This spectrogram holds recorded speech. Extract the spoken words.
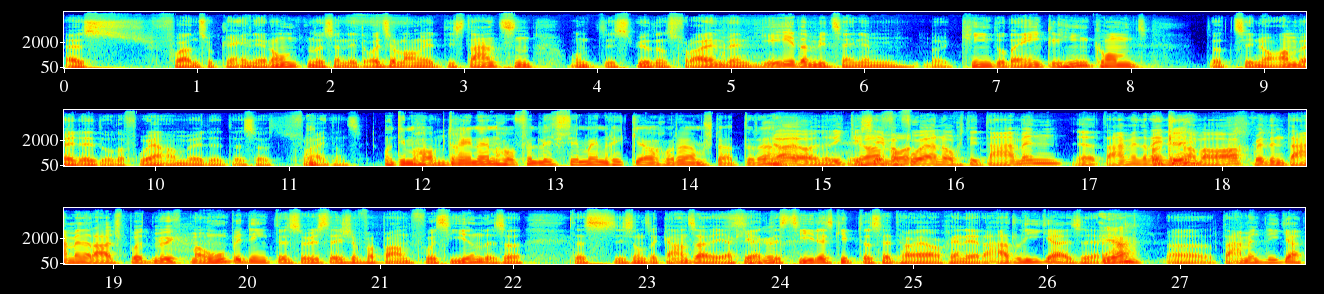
Es fahren so kleine Runden, also nicht allzu lange Distanzen und es würde uns freuen, wenn jeder mit seinem äh, Kind oder Enkel hinkommt, dort sich noch anmeldet oder vorher anmeldet, also es freut uns. Und im Hauptrennen hoffentlich sehen wir Enrique auch, oder? Am Start, oder? Ja, ja, Enrique Ja, sehen wir vorher noch die Damen. Ja, Damenrennen Okay. haben wir auch. Bei den Damenradsport möchte man unbedingt als österreichischer Verband forcieren. Also das ist unser ganz erklärtes Ziel. Es gibt ja seit heuer auch eine Radliga, also eine Ja. Rad, äh, Damenliga.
